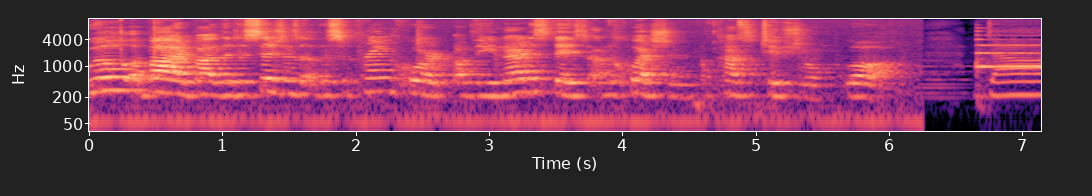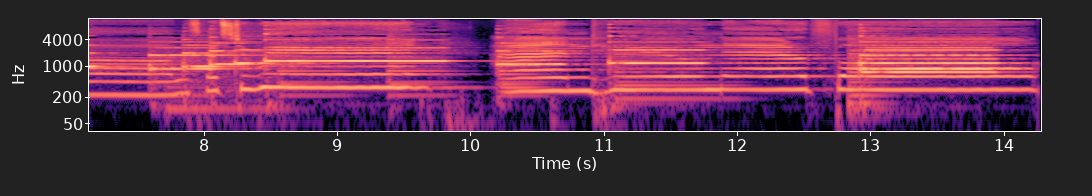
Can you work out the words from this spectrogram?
will abide by the decisions of the Supreme Court of the United States on the question of constitutional law. Douglas fights to win, and he'll never fall.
